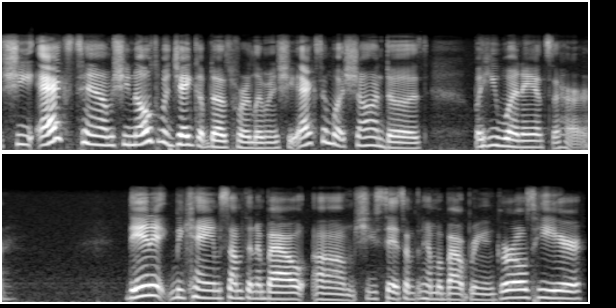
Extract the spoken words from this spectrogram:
she asked him, she knows what Jacob does for a living. She asked him what Sean does, but he wouldn't answer her. Then it became something about, um, she said something to him about bringing girls here.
